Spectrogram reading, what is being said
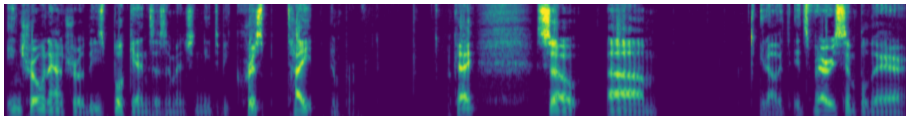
intro and outro these bookends as i mentioned need to be crisp tight and perfect. Okay? So um, you know it, it's very simple there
